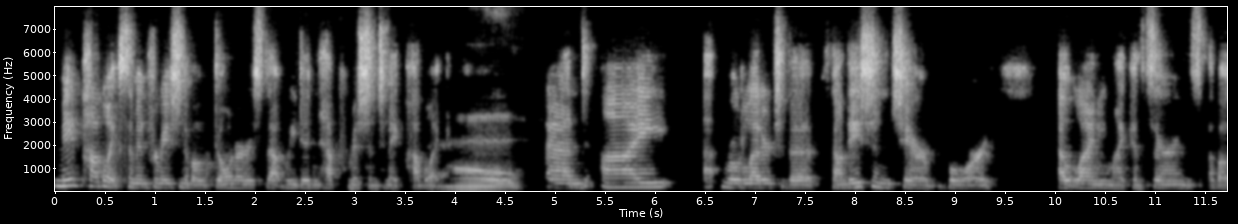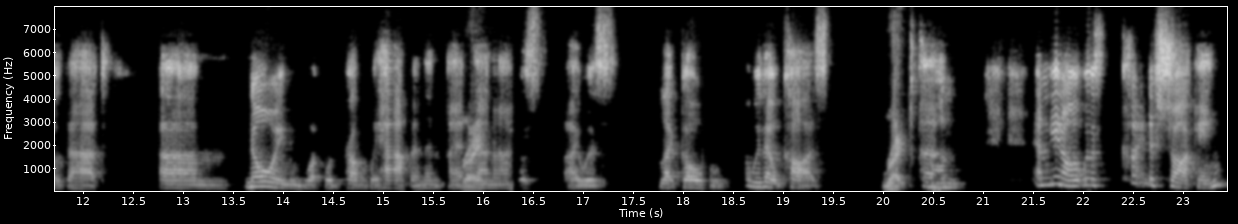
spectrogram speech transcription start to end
made public some information about donors that we didn't have permission to make public. Oh. And I uh, wrote a letter to the foundation chair board outlining my concerns about that, um, knowing what would probably happen. And, right. and I was, I was let go without cause. Right. Um, and you know, it was kind of shocking.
